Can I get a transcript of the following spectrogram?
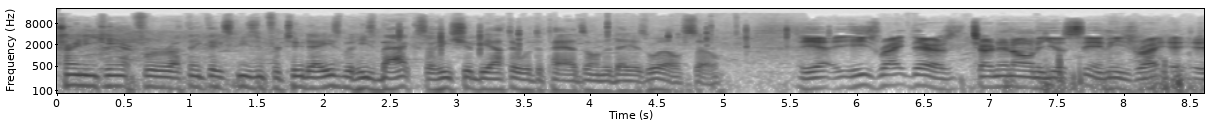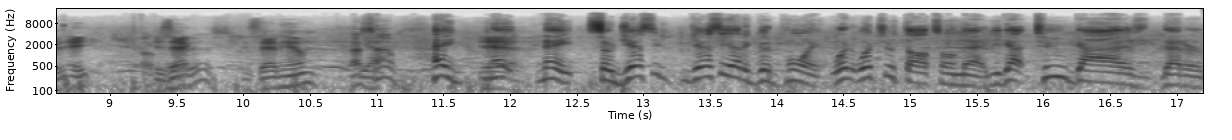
training camp for I think they excused him for two days, but he's back, so he should be out there with the pads on today as well. So Yeah, he's right there. Turn it on and you'll see him. He's right. eh, eh, eh, Is there that it is. is that him? That's yeah. him. Hey, Yeah. Nate, Nate. So Jesse, Jesse had a good point. What, what's your thoughts on that? You got two guys that are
